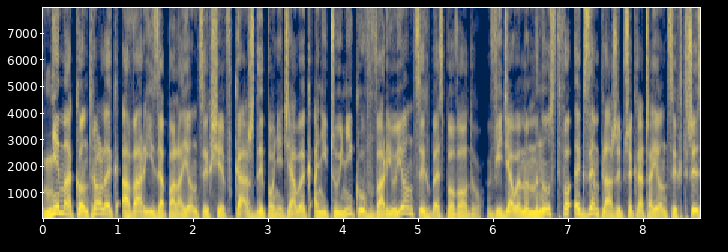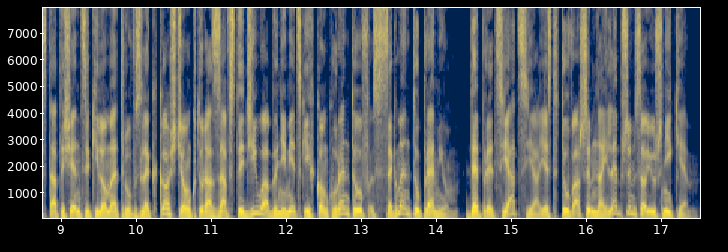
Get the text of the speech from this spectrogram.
Nie ma kontrolek awarii zapalających się w każdy poniedziałek ani czujników wariujących bez powodu. Widziałem mnóstwo egzemplarzy przekraczających 300 tysięcy kilometrów z lekkością, która zawstydziłaby niemieckich konkurentów z segmentu premium. Deprecjacja jest tu waszym najlepszym sojusznikiem.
